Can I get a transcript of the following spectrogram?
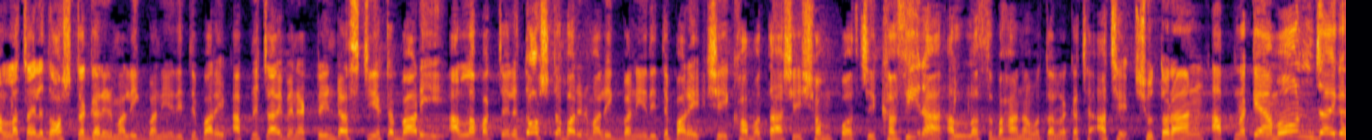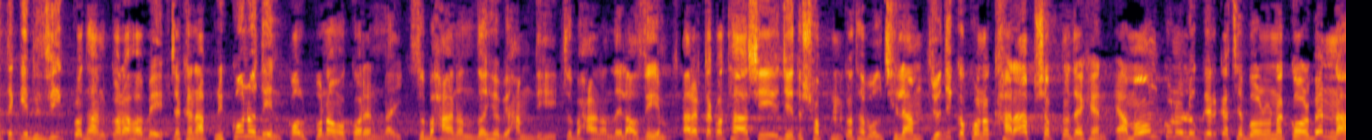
আল্লাহ চাইলে দশটা গাড়ির মালিক বানিয়ে দিতে পারে। আপনি চাইবেন একটা ইন্ডাস্ট্রি, একটা বাড়ি, আল্লাহ পাক চাইলে দশটা বাড়ির মালিক বানিয়ে দিতে পারে। সেই ক্ষমতা, সেই সম্পদ সেই খাজিনা আল্লাহ তাআলার কাছে আছে। সুতরাং আপনাকে এমন জায়গা থেকে রিজিক প্রদান করা হবে যেখানে আপনি কোনোদিন কল্পনাও করেন নাই। সুবহানাল্লাহি ওয়া বিহামদিহি, সুবহানাল্লাহিল আযীম। আরেকটা কথা আসি, যেহেতু স্বপ্নের কথা বলছিলাম, যদি কখনো খারাপ স্বপ্ন দেখেন, এমন কোন লোকের কাছে বর্ণনা করবেন না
